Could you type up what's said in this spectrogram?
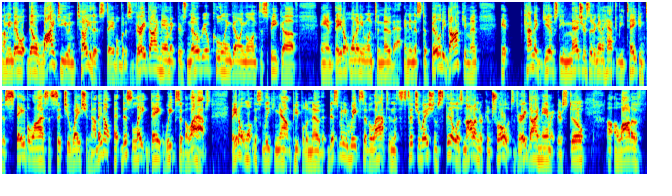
I mean, they'll, they'll lie to you and tell you that it's stable, but it's very dynamic. There's no real cooling going on to speak of and they don't want anyone to know that. And in the stability document, kind of gives the measures that are going to have to be taken to stabilize the situation. Now, they don't, at this late date, weeks have elapsed, they don't want this leaking out and people to know that this many weeks have elapsed and the situation still is not under control. It's very dynamic. There's still a, a lot of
